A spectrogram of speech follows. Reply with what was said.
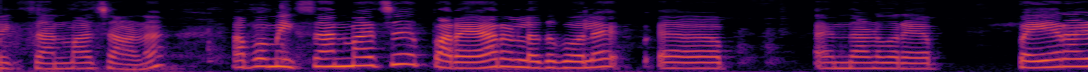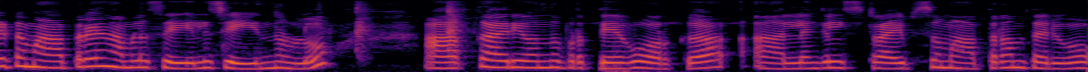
മിക്സ് ആൻഡ് മാച്ച് ആണ്. അപ്പോൾ മിക്സ് ആൻഡ് മാച്ച് പറയാറുള്ളത് പോലെ എന്താണ് പറയുക പെയറായിട്ട് മാത്രമേ നമ്മൾ സെയിൽ ചെയ്യുന്നുള്ളൂ. ആ കാര്യം ഒന്ന് പ്രത്യേകം ഓർക്കുക. അല്ലെങ്കിൽ സ്ട്രൈപ്സ് മാത്രം തരുമോ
